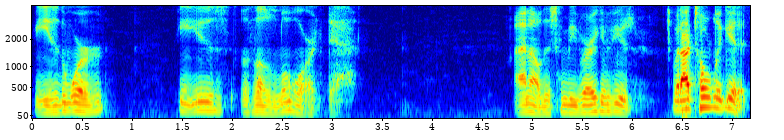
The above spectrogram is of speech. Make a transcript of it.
He is the Word. He is the Lord. I know this can be very confusing, but I totally get it.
